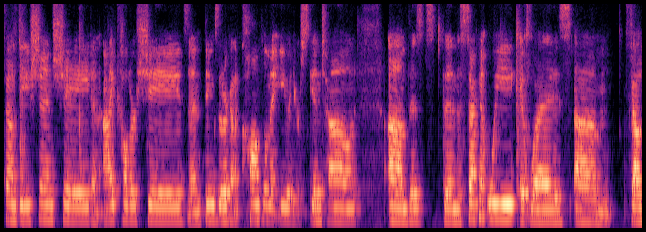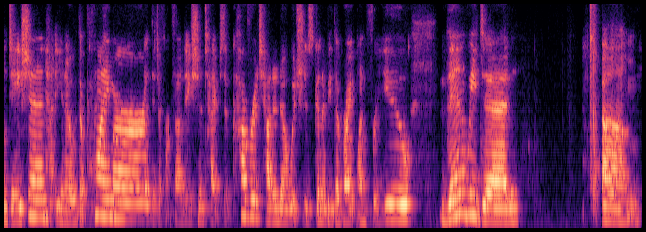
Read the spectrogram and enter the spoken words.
foundation shade and eye color shades and things that are going to complement you and your skin tone. Um, this, then the second week, it was um, foundation, you know, the primer, the different foundation types of coverage, how to know which is going to be the right one for you. Then we did, um,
